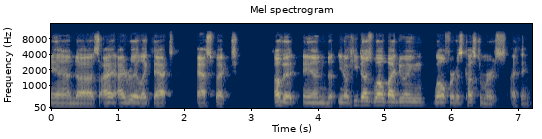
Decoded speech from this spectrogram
And uh, so I, I really like that aspect of it. And you know he does well by doing well for his customers i think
